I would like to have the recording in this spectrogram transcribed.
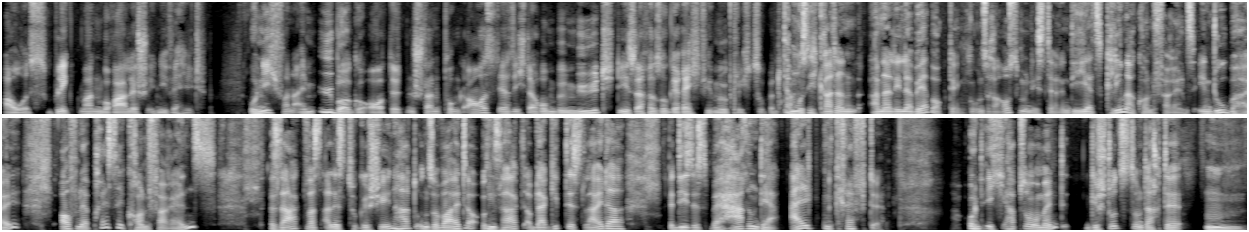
aus blickt man moralisch in die Welt und nicht von einem übergeordneten Standpunkt aus, der sich darum bemüht, die Sache so gerecht wie möglich zu betrachten. Da muss ich gerade an Annalena Baerbock denken, unsere Außenministerin, die jetzt Klimakonferenz in Dubai auf einer Pressekonferenz sagt, was alles zu geschehen hat und so weiter und sagt, aber da gibt es leider dieses Beharren der alten Kräfte. Und ich habe so einen Moment gestutzt und dachte, mh, hm,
